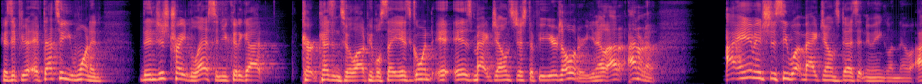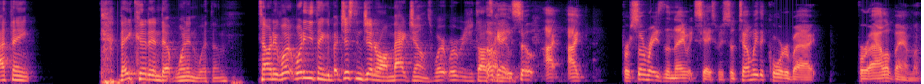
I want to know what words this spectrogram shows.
because if you if that's who you wanted, then just trade less and you could have got Kirk Cousins, who a lot of people say is going is Mac Jones just a few years older. You know, I, I don't know. I am interested to see what Mac Jones does at New England, though. I think they could end up winning with him. Tony, what, what do you think about just in general on Mac Jones? Where, where was your thoughts on Okay, him? so I, I, for some reason, the name escapes me. So tell me the quarterback for Alabama.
